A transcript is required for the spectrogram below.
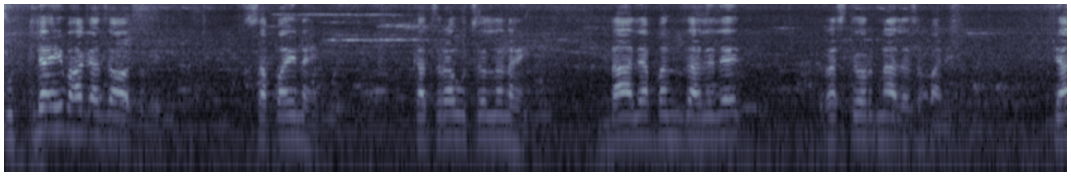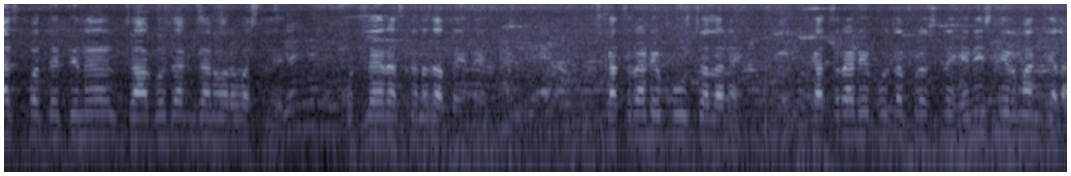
कुठल्याही भागात जावा तुम्ही. सफाई नाही कचरा उचलणं नाही. नाल्या बंद झालेल्या आहेत. रस्त्यावर नाल्याचं पाणी. त्याच पद्धतीनं जागोजाग जनावरं बसले कुठल्याही रस्त्यानं जाता येत नाही. कचरा डेपो उचलला नाही. कचरा डेपोचा प्रश्न ह्यानेच निर्माण केला.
